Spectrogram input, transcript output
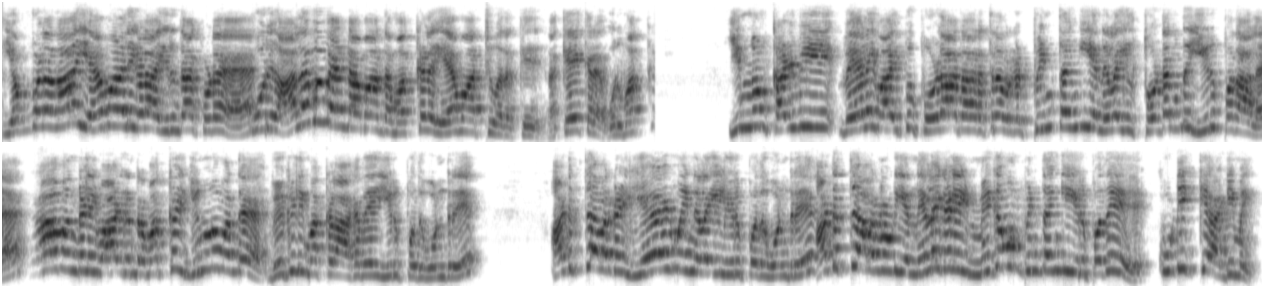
எவ்வளவுதான் ஏமாளிகளா இருந்தா கூட ஒரு அளவு வேண்டாமா அந்த மக்களை ஏமாற்றுவதற்கு? நான் கேட்கிறேன் ஒரு மக்கள் இன்னும் கல்வி வேலை வாய்ப்பு பொருளாதாரத்தில் அவர்கள் பின்தங்கிய நிலையில் தொடர்ந்து இருப்பதால கிராமங்களில் வாழ்கின்ற மக்கள் இன்னும் அந்த வெகுளி மக்களாகவே இருப்பது ஒன்று. அடுத்து அவர்கள் ஏழ்மை நிலையில் இருப்பது ஒன்று. அடுத்து அவர்களுடைய நிலைகளில் மிகவும் பின்தங்கி இருப்பது குடிக்கு அடிமை.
